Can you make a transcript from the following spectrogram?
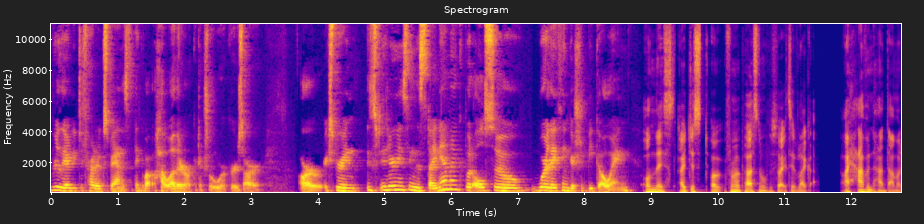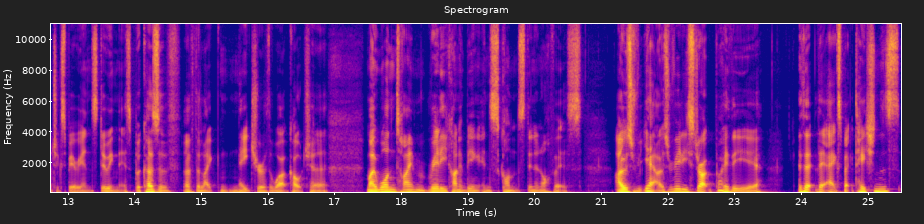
really, I need to try to expand this and think about how other architectural workers are are experiencing this dynamic, but also where they think it should be going. On this, I just uh, from a personal perspective, like I haven't had that much experience doing this because of of the like nature of the work culture. My one time really kind of being ensconced in an office, I was yeah, I was really struck by the the, the expectations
